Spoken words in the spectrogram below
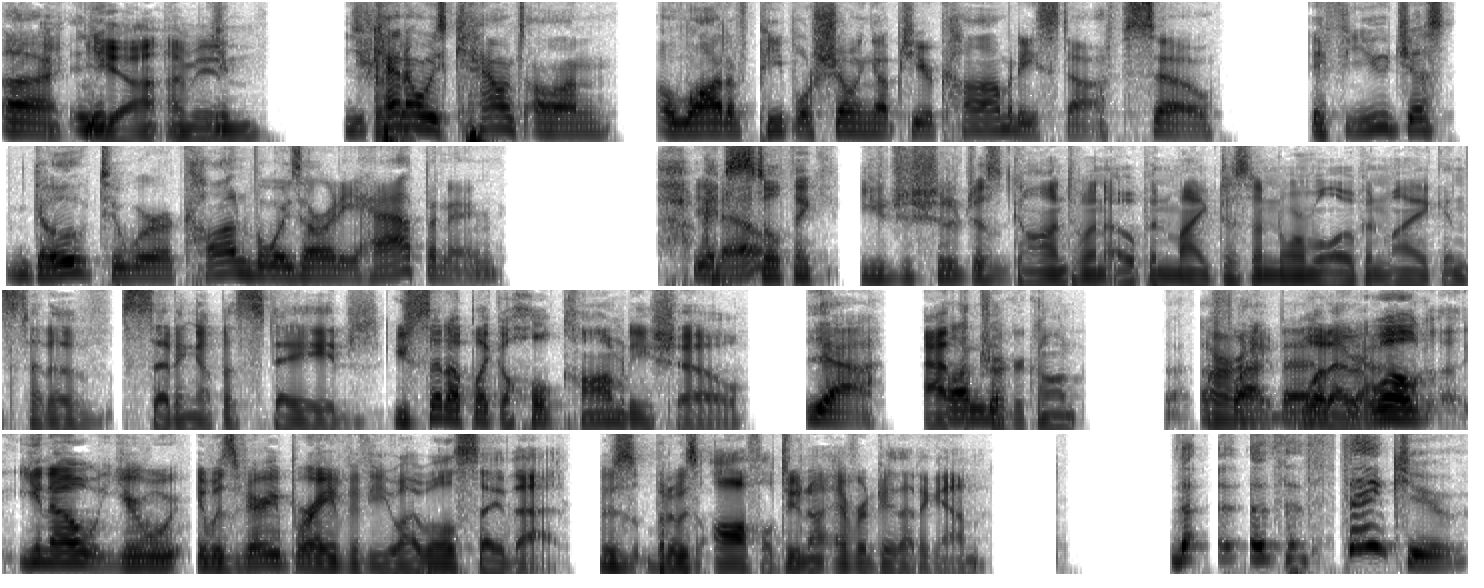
Uh, you, yeah, I mean, you sure. can't always count on a lot of people showing up to your comedy stuff. So if you just go to where a convoy's already happening, you I know? still think you just should have just gone to an open mic, just a normal open mic, instead of setting up a stage. You set up like a whole comedy show yeah, at the trucker con. a All right, flatbed, whatever. yeah. Well, you know, you it was very brave of you. I will say that. It was, but it was awful. Do not ever do that again. The, uh, th- thank you.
